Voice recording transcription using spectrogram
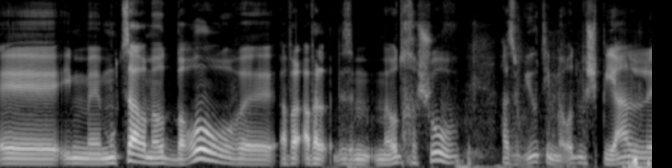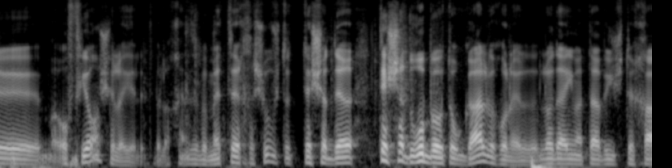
אה, עם אה, מוצר מאוד ברור, ו... אבל, אבל זה מאוד חשוב, הזוגיות היא מאוד משפיעה על אה, אופיו של הילד, ולכן זה באמת חשוב שתשדר, תשדרו באותו גל וכו', לא יודע אם אתה ואשתך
